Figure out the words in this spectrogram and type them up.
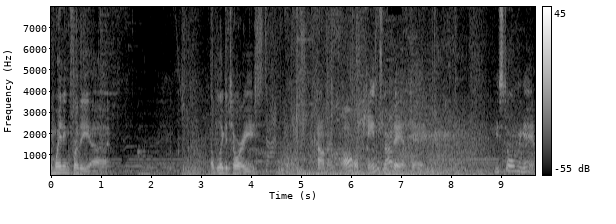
I'm waiting for the uh, obligatory comment. Oh, Kayn's not AFK. He's still in the game.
